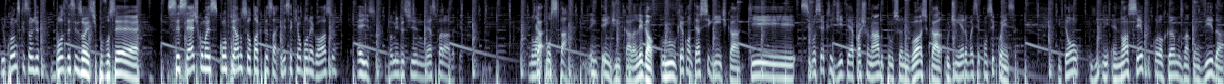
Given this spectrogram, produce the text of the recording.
e o quantos que são de boas decisões? Tipo, você ser cético, mas confiar no seu toque e pensar, esse aqui é o bom negócio, é isso, vamos investir nessa parada aqui. Não Ca- apostar. Entendi, cara. Legal. O que acontece é o seguinte, cara, que se você acredita e é apaixonado pelo seu negócio, cara, o dinheiro vai ser consequência. Então, nós sempre colocamos na convida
